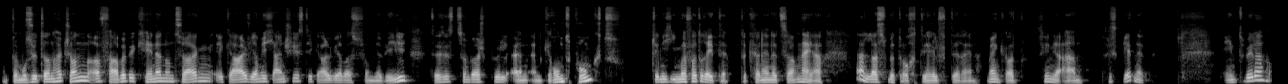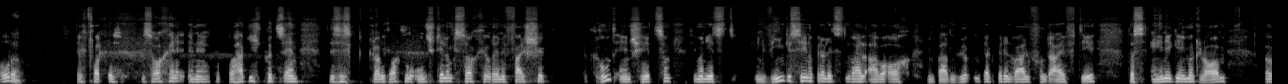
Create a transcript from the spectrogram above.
Und da muss ich dann halt schon auf Farbe bekennen und sagen, egal wer mich anschießt, egal wer was von mir will, das ist zum Beispiel ein, ein Grundpunkt, den ich immer vertrete. Da kann ich nicht sagen, naja, dann lassen wir doch die Hälfte rein. Mein Gott, sind ja arm. Das geht nicht. Entweder oder. Ich glaube, das ist auch eine, eine da hake ich kurz ein, das ist, glaube ich, auch eine Einstellungssache oder eine falsche Grundeinschätzung, die man jetzt in Wien gesehen hat bei der letzten Wahl, aber auch in Baden-Württemberg bei den Wahlen von der AfD, dass einige immer glauben, äh,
